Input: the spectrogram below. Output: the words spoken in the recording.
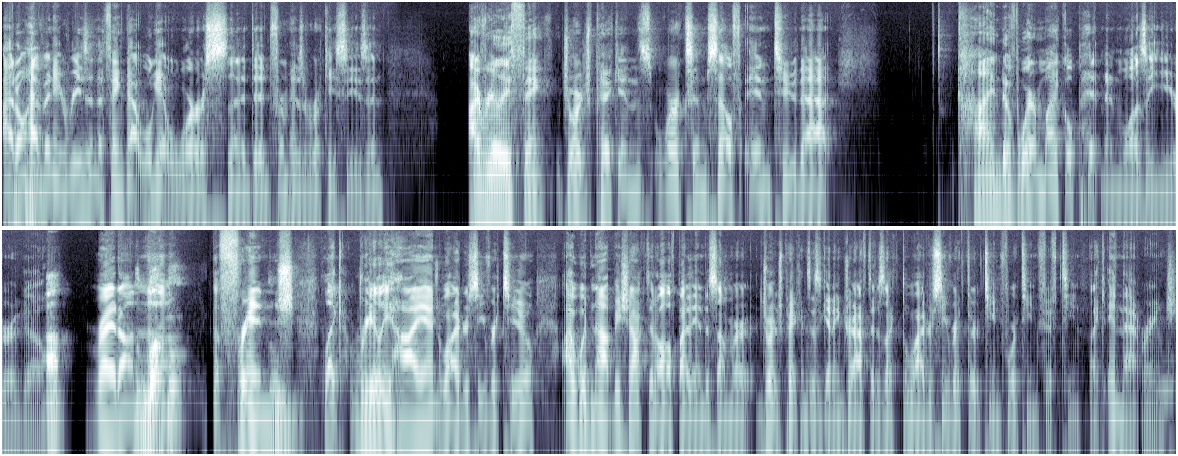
I don't have any reason to think that will get worse than it did from his rookie season. I really think George Pickens works himself into that kind of where Michael Pittman was a year ago. Uh, right on the, the fringe, like really high end wide receiver, too. I would not be shocked at all if by the end of summer, George Pickens is getting drafted as like the wide receiver 13, 14, 15, like in that range.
